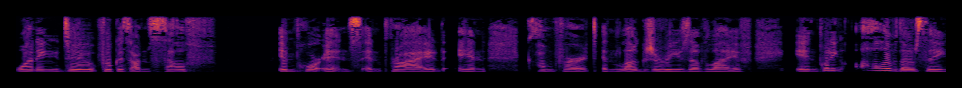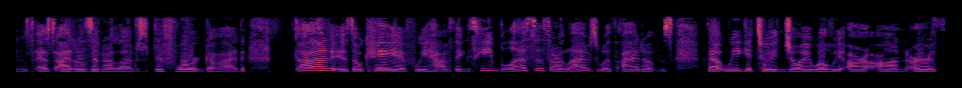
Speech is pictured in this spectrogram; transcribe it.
wanting to focus on self importance and pride and comfort and luxuries of life in putting all of those things as idols in our lives before God God is okay if we have things. He blesses our lives with items that we get to enjoy while we are on earth.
